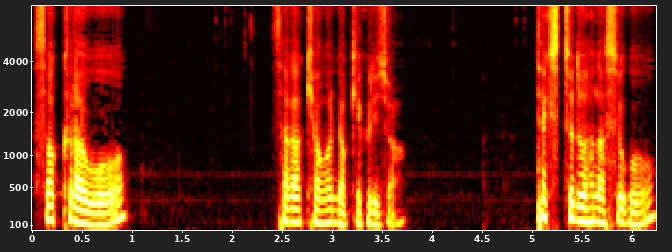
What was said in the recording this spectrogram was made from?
circle하고 사각형을 몇 개 그리죠. 텍스트도 하나 쓰고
